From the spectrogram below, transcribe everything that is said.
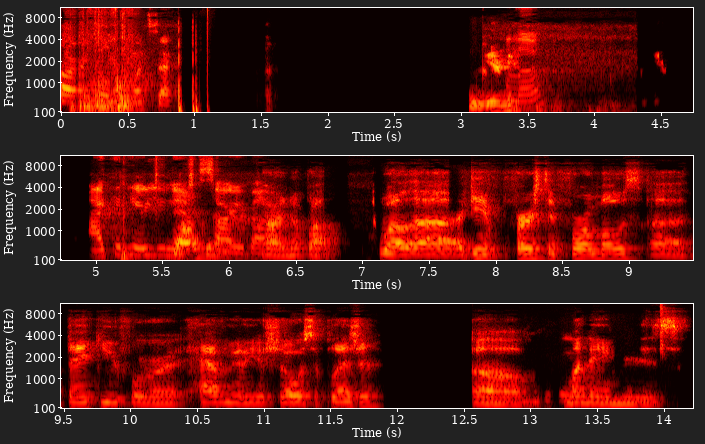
sorry, hold on one second. You hear me? Hello? I can hear you now. Okay. Sorry about All right, no problem. Well, uh, again, first and foremost, uh, thank you for having me on your show. It's a pleasure. Um, my name is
